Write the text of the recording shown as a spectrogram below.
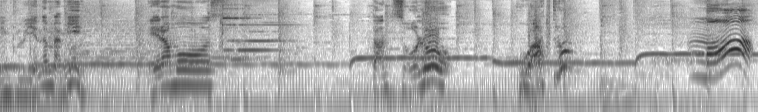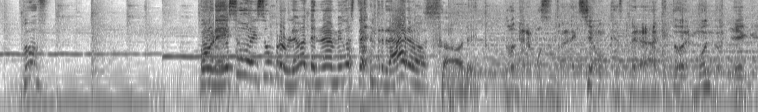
Incluyéndome a mí. Éramos... ¿Tan solo cuatro? ¡No! Por eso es un problema tener amigos tan raros. No tenemos otra lección que esperar a que todo el mundo llegue.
